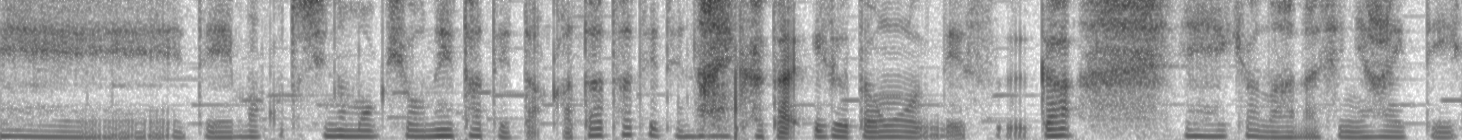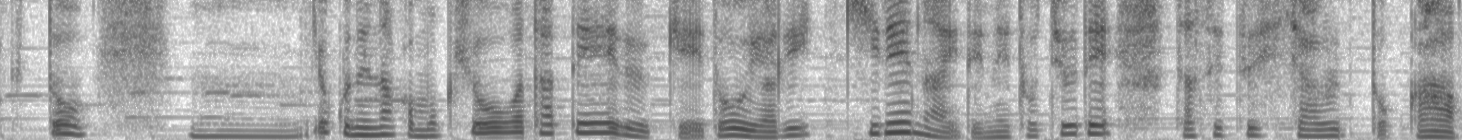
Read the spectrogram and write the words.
えーで、まあ、今年の目標をね立てた方立ててない方いると思うんですが、えー今日の話に入っていくとうんよくねなんか目標は立てるけどやりきれないでね途中で挫折しちゃうとか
